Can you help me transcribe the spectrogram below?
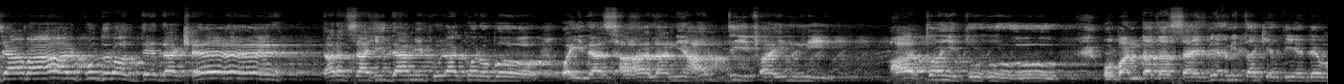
যে আমার কুদরত দেখে, তার চাহিদা আমি পুরা করব। ওইদা সালানি আব্দি ফাইন্নি আতাইতুহু। ও বান্দা যা চাইবে আমি তাকে দিয়ে দেব।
